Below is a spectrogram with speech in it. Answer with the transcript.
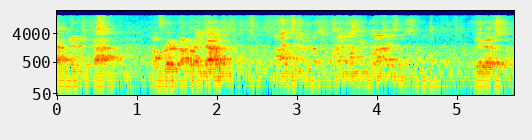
Content complete control. మీరు వేస్తారు.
